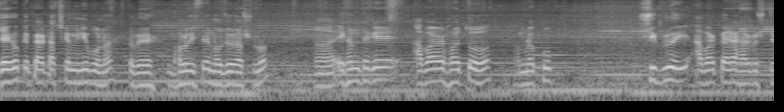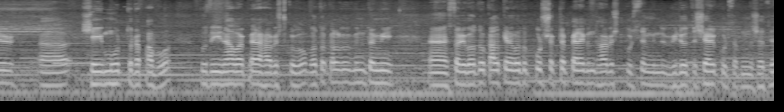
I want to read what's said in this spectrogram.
যাই হোক, এই প্যারাটা আজকে আমি নিব না, তবে ভালো হয়েছে, নজরে আসলো। এখান থেকে আবার হয়তো আমরা খুব শীঘ্রই আবার প্যারা হারভেস্টের সেই মুহূর্তটা পাবো। প্রতিদিন আবার প্যারা হারভেস্ট করব। গতকালকেও কিন্তু আমি সরি গতকালকে না, গত পরশু একটা প্যারা কিন্তু হারভেস্ট করছি, আমি কিন্তু ভিডিওতে শেয়ার করছি আপনাদের সাথে।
